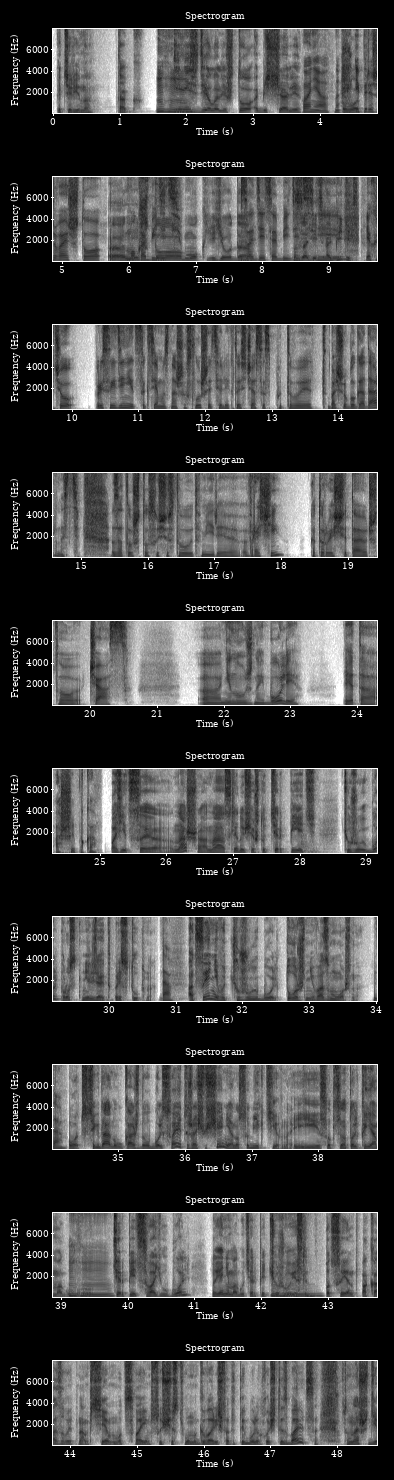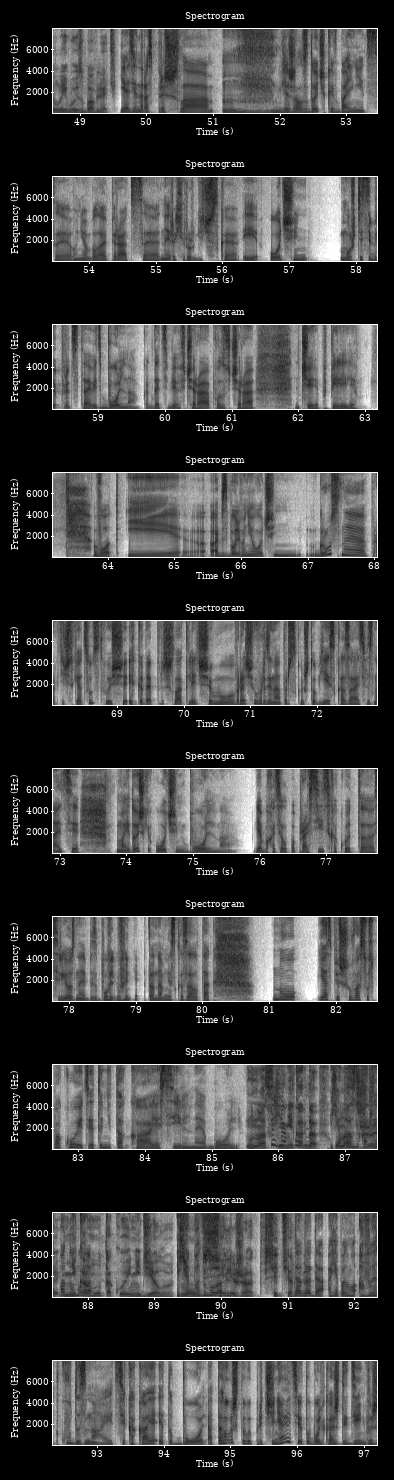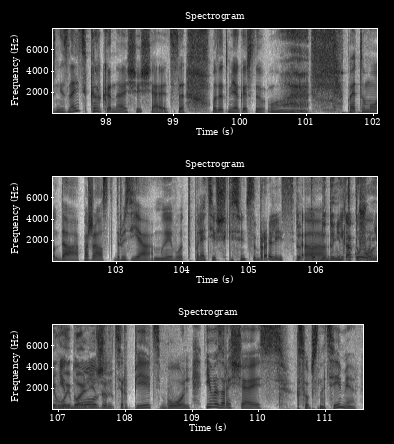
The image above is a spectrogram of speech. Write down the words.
Катерина, так Мгм. и не сделали, что обещали. Понятно. Вот. И переживаешь, что Э, мог ну, обидеть. Что мог ее, да. задеть, обидеть. Задеть, и- обидеть. Я хочу присоединиться к тем из наших слушателей, кто сейчас испытывает большую благодарность за то, что существуют в мире врачи, которые считают, что час э, ненужной боли – это ошибка. Позиция наша, она следующая, что терпеть чужую боль просто нельзя, это преступно. Да, Оценивать чужую боль тоже невозможно. да. Вот, всегда, ну, у каждого боль своя, это же ощущение, оно субъективно. И, собственно, только я могу Мгм. терпеть свою боль, но я не могу терпеть чужую. Мгм. Если пациент показывает нам всем вот своим существом и говорит, что от этой боли он хочет избавиться, то наше дело его избавлять. Я один раз пришла, лежала с дочкой в больнице, у нее была операция нейрохирургическая, и очень можете себе представить, больно, когда тебе вчера, позавчера череп пилили. Вот. И э, обезболивание очень грустное, практически отсутствующее. И когда я пришла к лечащему врачу в ординаторскую, чтобы ей сказать, вы знаете, моей дочке очень больно. Я бы хотела попросить какое-то серьезное обезболивание. То она мне сказала так, ну, я спешу вас успокоить, это не такая сильная боль. У нас Я никогда, помню- я у нас помню, я же подумала- никому такое не делают. Я Ну, подумала- все лежат, все терпят. Да-да-да. А я подумала, а вы откуда знаете, какая это боль? От того, что вы причиняете эту боль каждый день, вы же не знаете, как она ощущается. Вот это меня, конечно... Поэтому, да, пожалуйста, друзья, мы вот паллиативщики сегодня собрались. Да- да- да- да не так уж у него не и болит. должен терпеть боль. И возвращаясь к, собственно, теме,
